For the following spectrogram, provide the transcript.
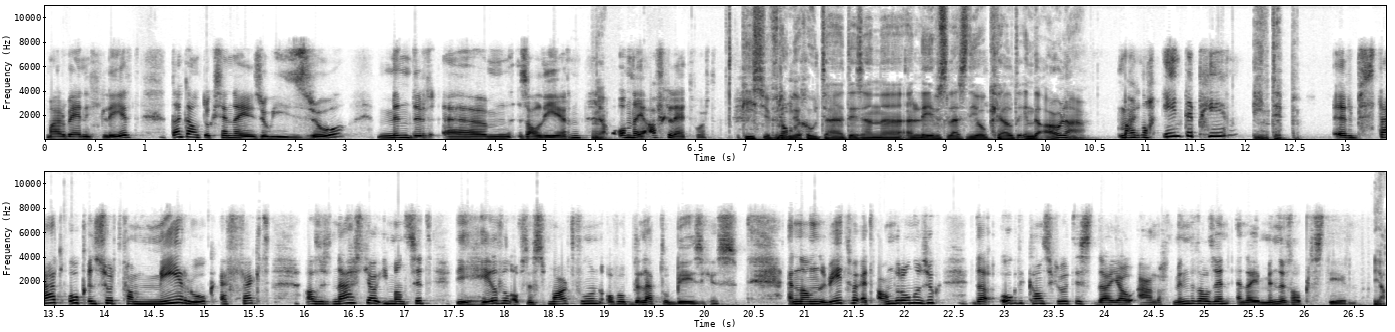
maar weinig leert, dan kan het ook zijn dat je sowieso minder ehm, zal leren, omdat je afgeleid wordt. Kies je vrienden goed, hè? het is een, eh, een levensles die ook geldt in de aula. Mag ik nog één tip geven? Eén tip. Er bestaat ook een soort van meerook-effect als er naast jou iemand zit die heel veel op zijn smartphone of op de laptop bezig is. En dan weten we uit ander onderzoek dat ook de kans groot is dat jouw aandacht minder zal zijn en dat je minder zal presteren. Ja,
